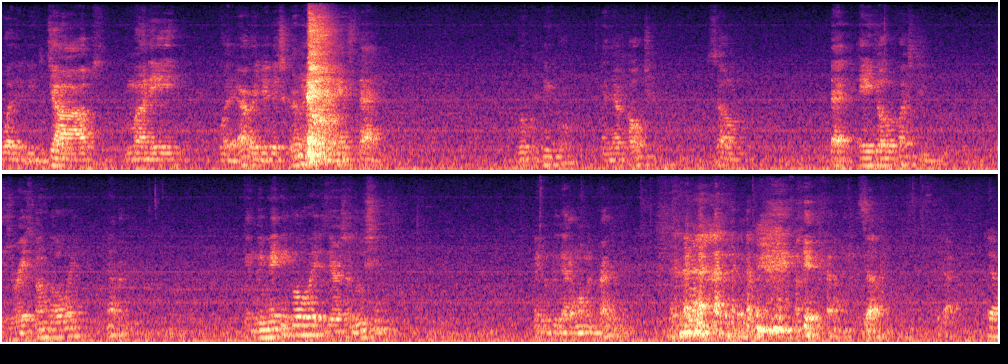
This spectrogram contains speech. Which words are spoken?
whether it be jobs, money, whatever, you're discriminating against that group of people and their culture. So, that age-old question, is race gonna go away? Never. Can we make it go away? Is there a solution? Maybe if we got a woman president. So, yeah. Yeah,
